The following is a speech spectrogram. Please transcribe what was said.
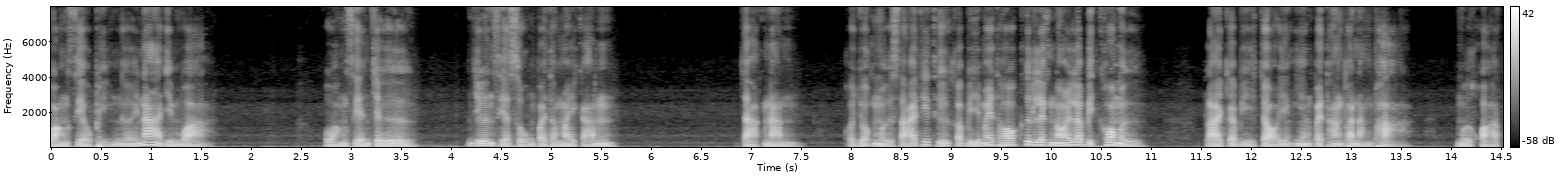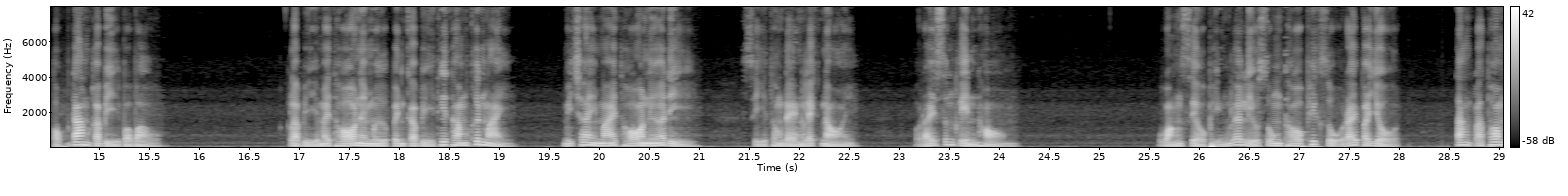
วังเสี่ยวผิงเงยหน้ายิ้มว่า หวังเซียนจือ ยืนเสียสูงไปทำไมกัน จากนั้นก็ยกมือซ้ายที่ถือกระบี่ไม่ท้อขึ้นเล็กน้อยแล้วบิดข้อมือ ปลายกระบี่เจาะเอียงๆไปทางผนังผ่า มือขวาตบด้ามกระบี่เบาๆ กระบี่ไม่ท้อในมือเป็นกระบี่ที่ทำขึ้นใหม่มิใช่ไม้ท้อเนื้อดี สีทองแดงเล็กน้อย ไร้ซึ่งกลิ่นหอม หวังเสี่ยวผิงและหลิวซุงเทาภิกษุไร้ประโยชน์ ตั้งกระท่อม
